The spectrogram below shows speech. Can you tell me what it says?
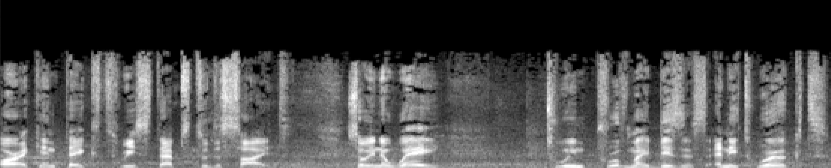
or I can take three steps to the side. So, in a way, to improve my business, and it worked,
